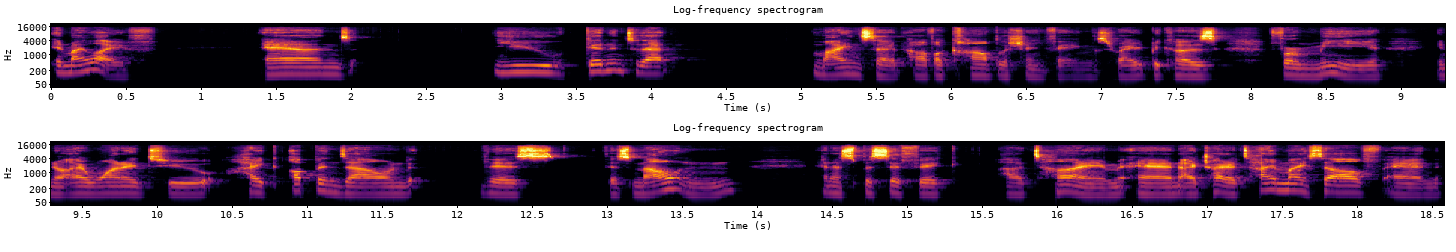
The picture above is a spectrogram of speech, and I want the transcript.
in my life. And you get into that mindset of accomplishing things, right? Because for me, you know, I wanted to hike up and down this this mountain in a specific uh, time, and I try to time myself and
